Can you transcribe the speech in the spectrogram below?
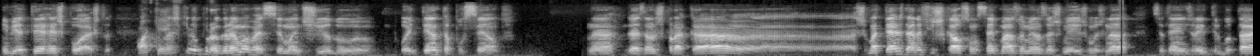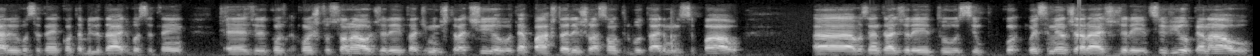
inverter a resposta. Okay. Acho que o programa vai ser mantido 80%. Né? Dez anos para cá, as matérias da área fiscal são sempre mais ou menos as mesmas. Né? Você tem direito tributário, você tem contabilidade, você tem é, direito constitucional, direito administrativo, tem a parte da legislação tributária municipal, ah, você entrar direito, conhecimentos gerais de direito civil, penal,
